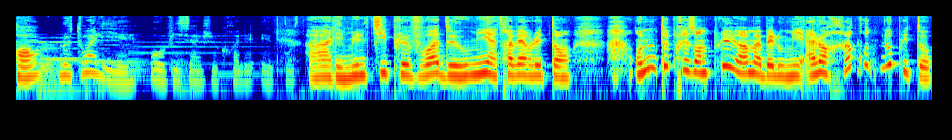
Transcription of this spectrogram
Oh, le toit lié au visage crelé et... Ah, les multiples voix de Oumi à travers le temps. Ah, on ne te présente plus, hein, ma belle Oumi. Alors raconte-nous plus tôt.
